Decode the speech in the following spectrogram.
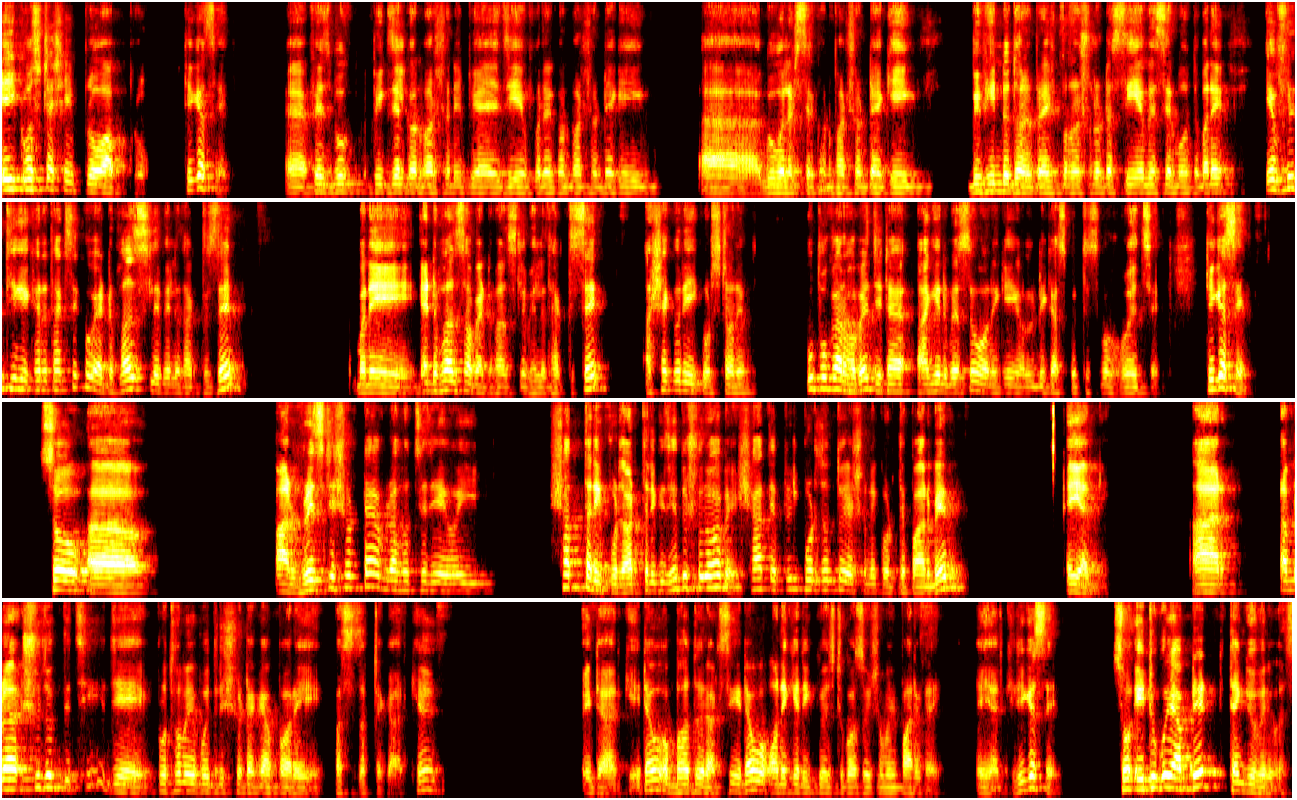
এই কোর্সটা সেই প্রো আপ প্রো ঠিক আছে? Facebook pixel conversion API GF এর কনভার্সন ট্র্যাকিং গুগল অ্যাডস এর কনভার্সন ট্র্যাকিং বিভিন্ন ধরনের প্রায় পনেরো ষোলোটা সিএমএস এর মধ্যে মানে এভরিথিং এখানে থাকছে, খুব অ্যাডভান্স লেভেলে থাকতেছে। মানে অ্যাডভান্স অফ অ্যাডভান্স লেভেলে থাকতেছে। আশা করি এই কোর্সটা অনেক উপকার হবে, যেটা আগের ব্যাচেও অনেকেই অলরেডি কাজ করতেছে এবং হয়েছে। ঠিক আছে? সো আর রেজিস্ট্রেশনটা আমরা হচ্ছে যে ওই সাত তারিখ পর্যন্ত, আট তারিখে যেহেতু শুরু হবে, সাত এপ্রিল পর্যন্ত আসলে করতে পারবেন। এই আর কি। আর আমরা সুযোগ দিচ্ছি যে প্রথমে পঁয়ত্রিশশো টাকা পরে পাঁচ হাজার টাকা আর কি হ্যাঁ? এটা আর কি এটাও অব্যাহত রাখছি। এটাও অনেকের রিকোয়েস্ট বস ওই সময় পারে নাই। এই আর কি ঠিক আছে? সো এইটুকুই update thank you very much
